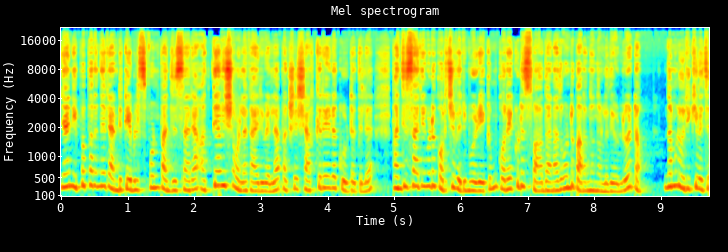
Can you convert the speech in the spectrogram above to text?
ഞാൻ ഇപ്പോൾ പറഞ്ഞ രണ്ട് ടേബിൾ സ്പൂൺ പഞ്ചസാര അത്യാവശ്യമുള്ള കാര്യമല്ല പക്ഷേ ശർക്കരയുടെ കൂട്ടത്തിൽ പഞ്ചസാരയും കൂടെ കുറച്ച് വരുമ്പോഴേക്കും കുറേ കൂടെ സ്വാദാണ്. അതുകൊണ്ട് പറഞ്ഞെന്നുള്ളതേ ഉള്ളൂ കേട്ടോ. നമ്മൾ ഉരുക്കി വെച്ച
